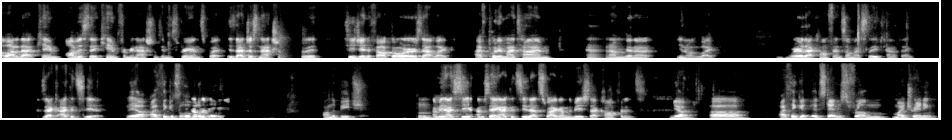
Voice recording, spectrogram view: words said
a lot of that came? Obviously, it came from your national team experience, but is that just naturally TJ DeFalco, or is that like I've put in my time and I'm gonna, you know, like wear that confidence on my sleeve kind of thing. Cause I, I could see it. yeah, I think it's a little bit of On the both. on the beach. Hmm. I mean, I see, I'm saying I could see that swag on the beach, that confidence. Yeah. Uh, I think it, it stems from my training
